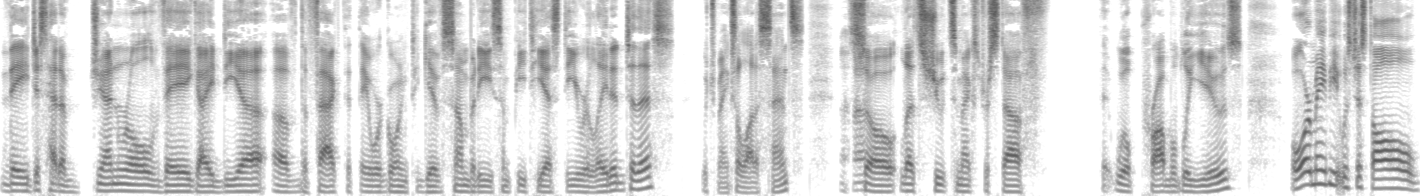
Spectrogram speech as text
they just had a general vague idea of the fact that they were going to give somebody some PTSD related to this, which makes a lot of sense. Uh-huh. So let's shoot some extra stuff that we'll probably use. Or maybe it was just all,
